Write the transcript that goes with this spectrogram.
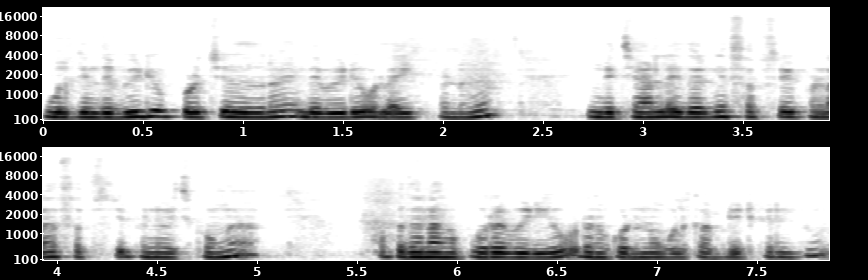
உங்களுக்கு இந்த வீடியோ பிடிச்சிருந்ததுன்னா இந்த வீடியோ லைக் பண்ணுங்கள் எங்கள் சேனலை இது வரைக்கும் சப்ஸ்கிரைப் பண்ணலாம் சப்ஸ்கிரைப் பண்ணி வச்சுக்கோங்க. அப்போ தான் நாங்கள் போகிற வீடியோ உடனுக்குடன் உங்களுக்கு அப்டேட் கிடைக்கும்.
